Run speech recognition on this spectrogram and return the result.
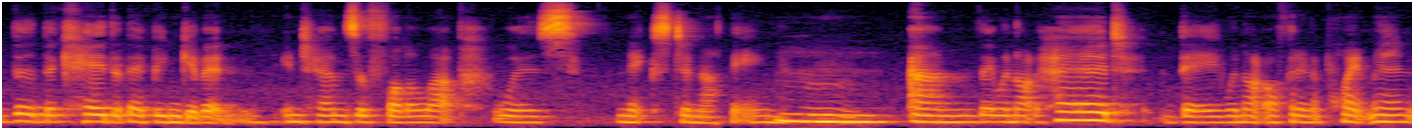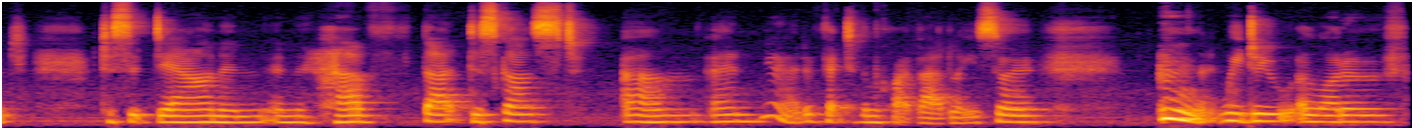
the, the care that they've been given in terms of follow up was next to nothing. Um, they were not heard, they were not offered an appointment to sit down and, and have that discussed. Um, and yeah, it affected them quite badly. So we do a lot of,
